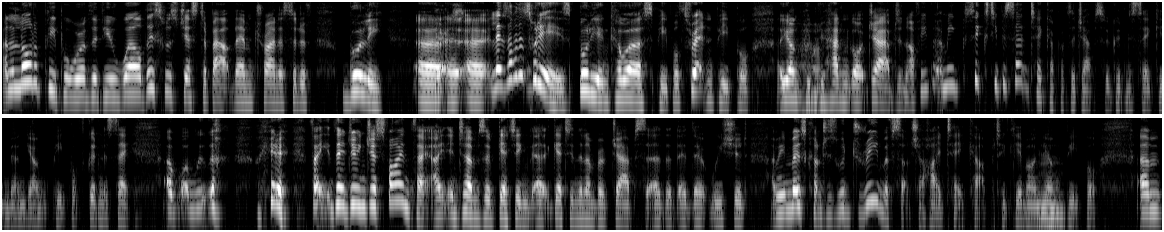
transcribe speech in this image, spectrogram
and a lot of people were of the view, well, this was just about them trying to sort of bully. Uh, Yes. uh, uh, let's. I mean, that's what it is: bully and coerce people, threaten people, uh, young Uh-huh. people who hadn't got jabbed enough. Even, I mean, sixty percent take up of the jabs for goodness' sake in young young people. For goodness' sake, uh, we, you know, they're doing just fine th- in terms of getting uh, getting the number of jabs uh, that, that, we should. I mean, most countries would dream of such a high take up, particularly among young people. Um,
